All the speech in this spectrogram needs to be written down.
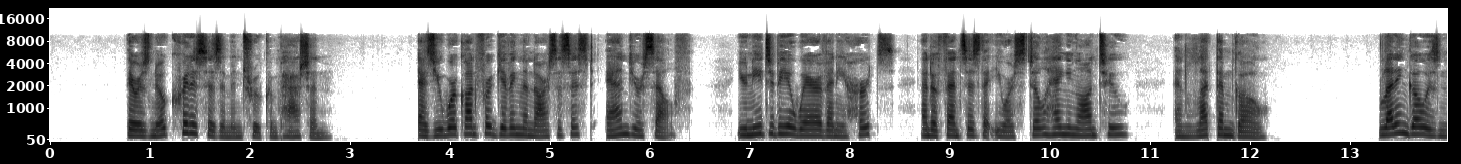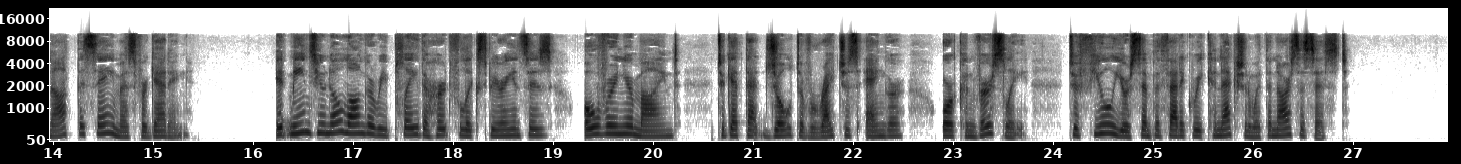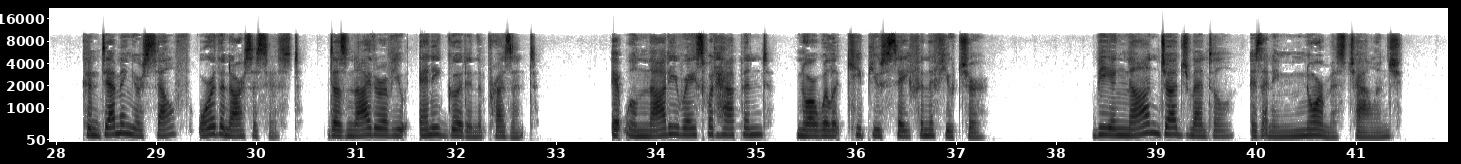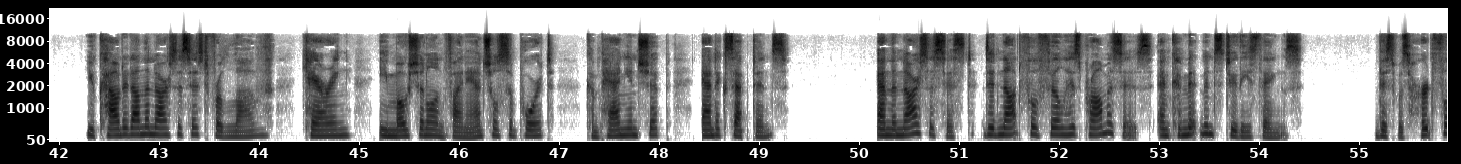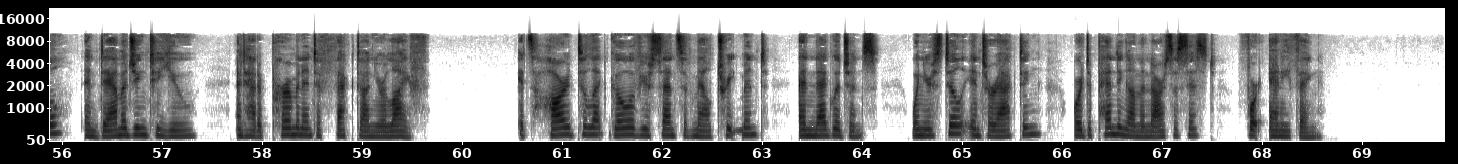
There is no criticism in true compassion. As you work on forgiving the narcissist and yourself, you need to be aware of any hurts and offenses that you are still hanging on to and let them go. Letting go is not the same as forgetting. It means you no longer replay the hurtful experiences over in your mind to get that jolt of righteous anger, or conversely, to fuel your sympathetic reconnection with the narcissist. Condemning yourself or the narcissist does neither of you any good in the present. It will not erase what happened, nor will it keep you safe in the future. Being non judgmental is an enormous challenge. You counted on the narcissist for love, caring, emotional and financial support, companionship, and acceptance. And the narcissist did not fulfill his promises and commitments to these things. This was hurtful and damaging to you and had a permanent effect on your life. It's hard to let go of your sense of maltreatment and negligence when you're still interacting or depending on the narcissist for anything.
